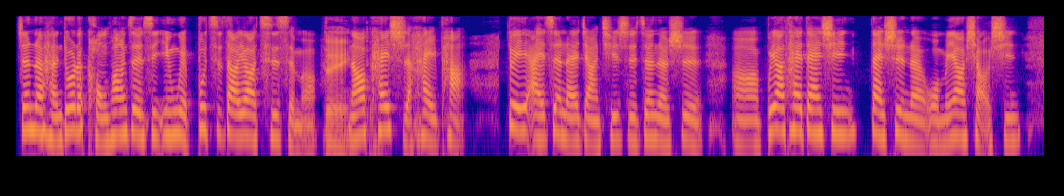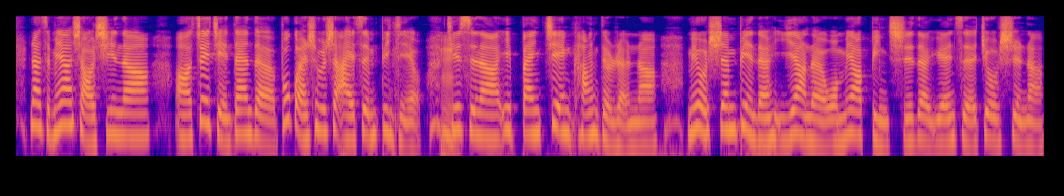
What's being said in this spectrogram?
真的很多的恐慌症是因为不知道要吃什么，对，然后开始害怕。对于癌症来讲，其实真的是啊，不要太担心。但是呢，我们要小心。那怎么样小心呢？啊，最简单的，不管是不是癌症病友，其实呢，一般健康的人呢，没有生病的一样的，我们要秉持的原则就是呢，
